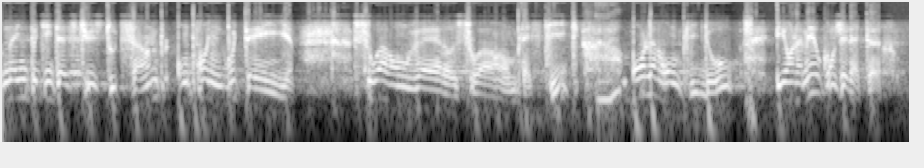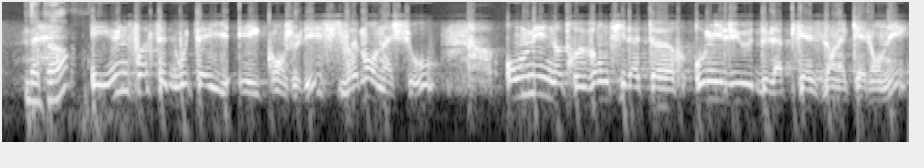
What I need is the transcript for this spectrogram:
on a une petite astuce toute simple. On prend une bouteille, soit en verre, soit en plastique, on la remplit d'eau et on la met au congélateur. d'accord. Et une fois que cette bouteille est congelée, si vraiment on a chaud, on met notre ventilateur au milieu de la pièce dans laquelle on est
